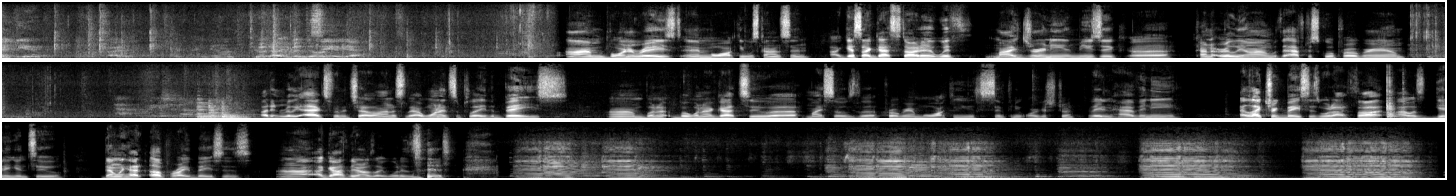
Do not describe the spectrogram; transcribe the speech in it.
Thank you. Excited. How you doing? Good. How you been doing? See you, yeah. I'm born and raised in Milwaukee, Wisconsin. I guess I got started with my journey in music uh, kind of early on with the after school program. I didn't really ask for the cello, honestly. I wanted to play the bass, um, but, but when I got to uh, MYSO's, the program Milwaukee Youth Symphony Orchestra, they didn't have any electric basses, what I thought I was getting into. They only had upright basses. And I, I got there and I was like, what is this?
